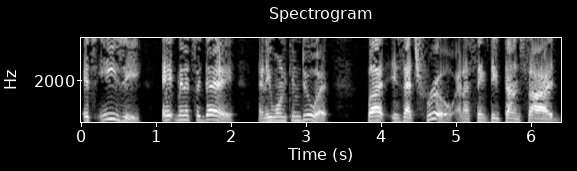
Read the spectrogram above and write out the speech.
it's easy, eight minutes a day, anyone can do it. But is that true? And I think deep down inside,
